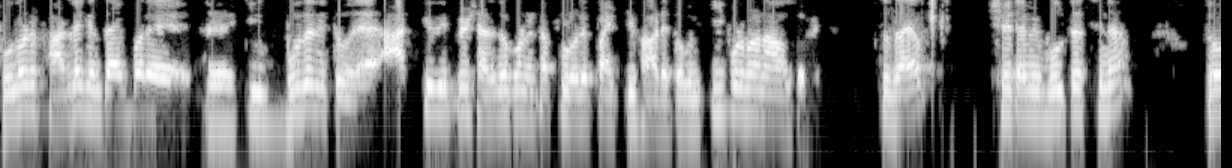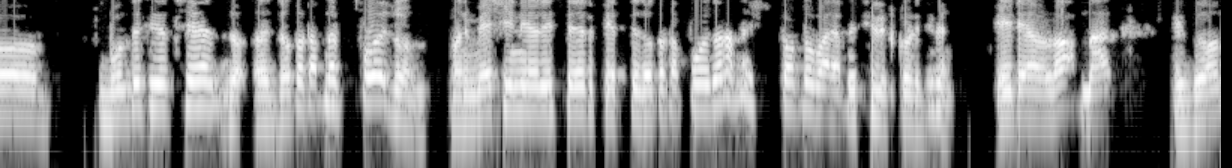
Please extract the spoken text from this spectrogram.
ফ্লোরে ফাটলে কিন্তু একবারে কি বোঝা নিত আট কেজি প্রেশারে যখন একটা ফ্লোরে পাইপটি ফাটে, তখন কি পরিমাণ আওয়াজ হবে? তো যাই হোক, সেটা আমি বলতেছি না। তো বলতেছি হচ্ছে যতটা আপনার প্রয়োজন মানে মেশিনারিজ এর ক্ষেত্রে যতটা প্রয়োজন, আপনি ততবার আপনি সিলেক্ট করে দিবেন। এইটা হলো আপনার একজন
